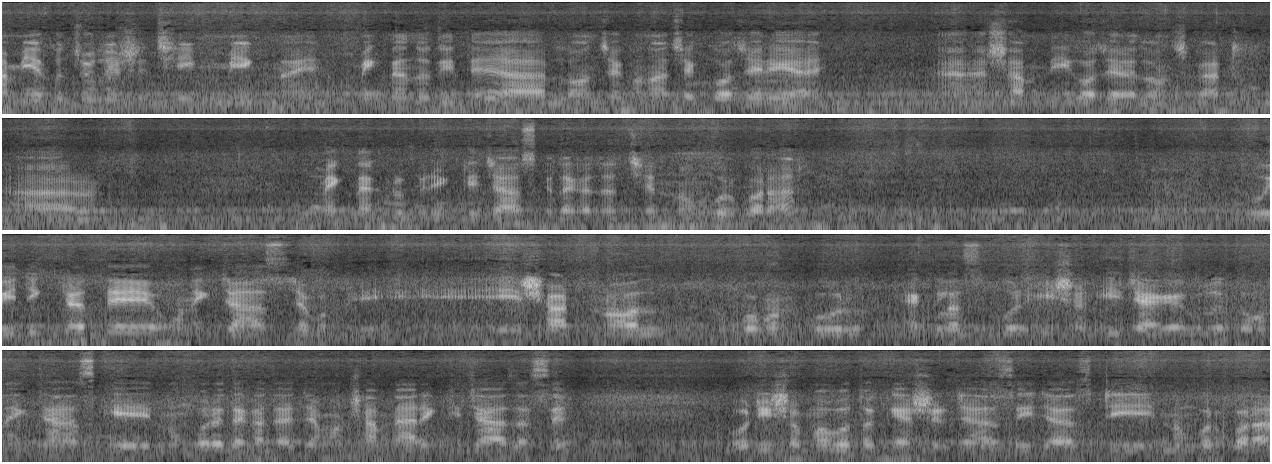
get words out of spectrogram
আমি এখন চলে এসেছি মেঘনায়, মেঘনা নদীতে, আর লঞ্চ এখন আছে গজেরিয়ায় সামনেই গজেরিয়া লঞ্চ ঘাট, আর মেঘনা গ্রুপের একটি জাহাজকে দেখা যাচ্ছে নোঙ্গর করা। তো এই দিকটাতে অনেক জাহাজ, যেমন ষাট নল বহনপুর একলাসপুর এইসব এই জায়গাগুলোতে অনেক জাহাজকে নম্বরে দেখা যায়। যেমন সামনে আরেকটি জাহাজ আছে, ওটি সম্ভবত গ্যাসের জাহাজ। এই জাহাজটি নম্বর করা।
